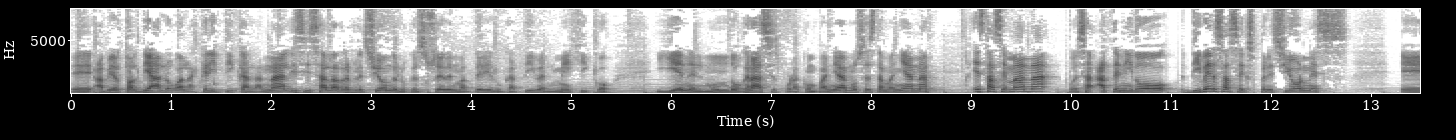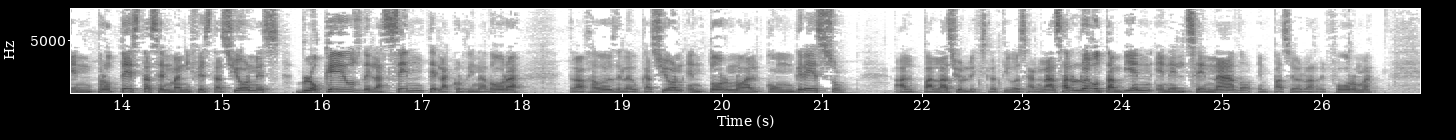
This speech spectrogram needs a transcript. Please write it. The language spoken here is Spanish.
eh, abierto al diálogo, a la crítica, al análisis, a la reflexión de lo que sucede en materia educativa en México y en el mundo. Gracias por acompañarnos esta mañana. Esta semana, pues, ha, tenido diversas expresiones en protestas, en manifestaciones, bloqueos de la CENTE, la coordinadora Trabajadores de la Educación, en torno al Congreso al Palacio Legislativo de San Lázaro, luego también en el Senado, en Paseo de la Reforma,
